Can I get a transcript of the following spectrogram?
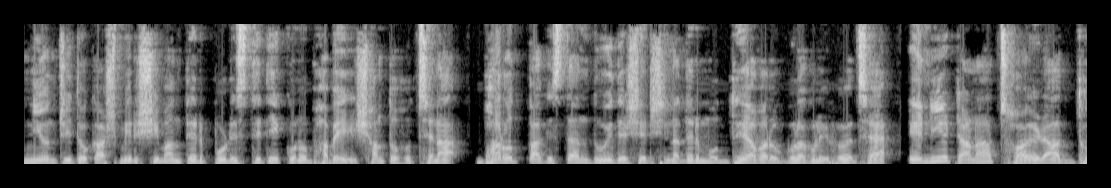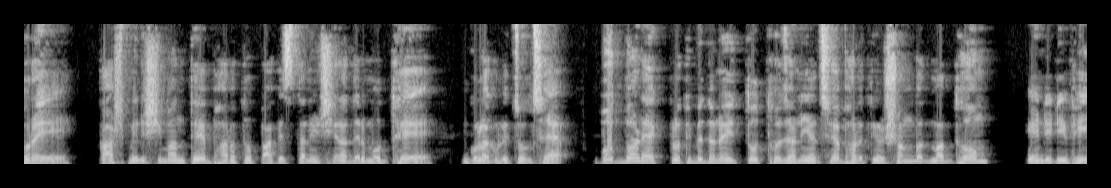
নিয়ন্ত্রিত কাশ্মীর সীমান্তের পরিস্থিতি কোনোভাবেই শান্ত হচ্ছে না। ভারত পাকিস্তান দুই দেশের সেনাদের মধ্যে আবারও গোলাগুলি হয়েছে। এ নিয়ে টানা ছয় রাত ধরে কাশ্মীর সীমান্তে ভারত ও পাকিস্তানি সেনাদের মধ্যে গোলাগুলি চলছে। বুধবার এক প্রতিবেদনে এই তথ্য জানিয়েছে ভারতীয় সংবাদ মাধ্যম এনডিটিভি।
